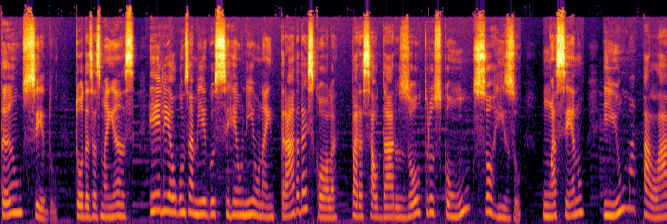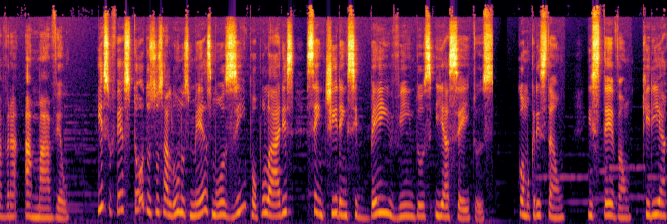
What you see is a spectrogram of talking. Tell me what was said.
tão cedo. Todas as manhãs, ele e alguns amigos se reuniam na entrada da escola para saudar os outros com um sorriso, um aceno e uma palavra amável. Isso fez todos os alunos, mesmo os impopulares, sentirem-se bem-vindos e aceitos. Como cristão, Estevão queria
